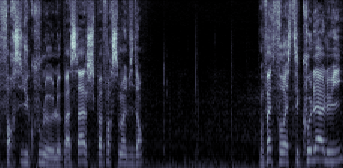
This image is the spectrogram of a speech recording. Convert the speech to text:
forcer du coup le, passage, c'est pas forcément évident. En fait, il faut rester collé à lui.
